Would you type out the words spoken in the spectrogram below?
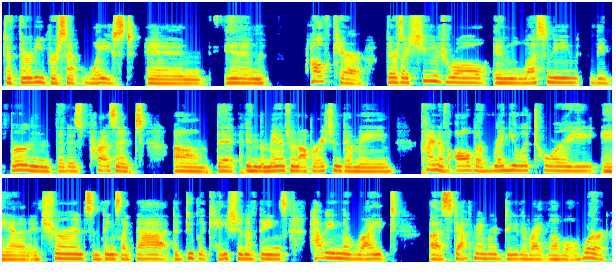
to 30% waste in, in healthcare. There's a huge role in lessening the burden that is present, um, that in the management operation domain kind of all the regulatory and insurance and things like that, the duplication of things, having the right uh, staff member do the right level of work.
